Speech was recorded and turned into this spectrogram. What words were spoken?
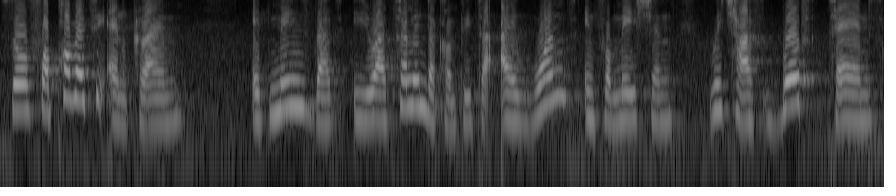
So for poverty and crime, it means that you are telling the computer, I want information which has both terms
